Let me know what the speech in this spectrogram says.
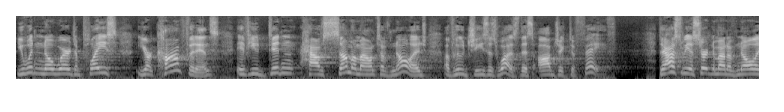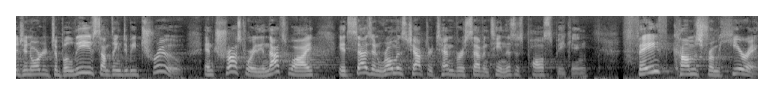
You wouldn't know where to place your confidence if you didn't have some amount of knowledge of who Jesus was, this object of faith. There has to be a certain amount of knowledge in order to believe something to be true and trustworthy. And that's why it says in Romans chapter 10, verse 17, this is Paul speaking faith comes from hearing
